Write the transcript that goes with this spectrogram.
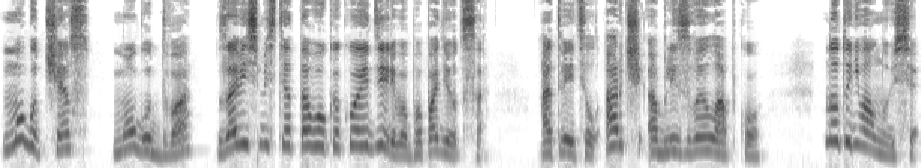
«Могут час, могут два, в зависимости от того, какое дерево попадется», — ответил Арч, облизывая лапку. Но ты не волнуйся,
